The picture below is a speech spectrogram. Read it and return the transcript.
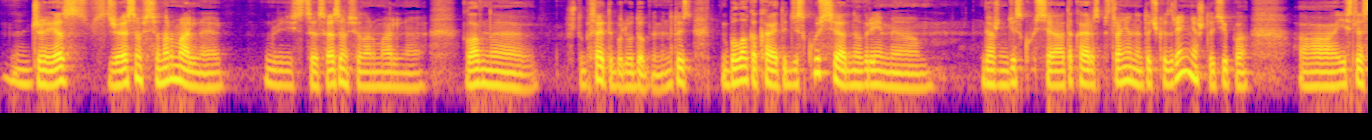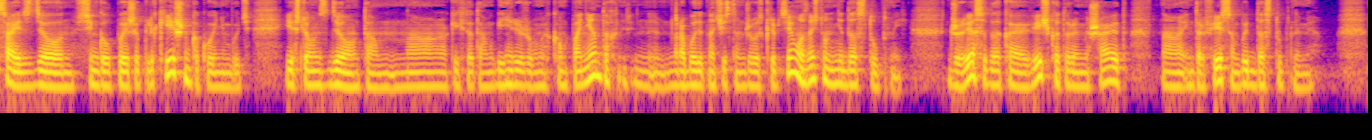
JS, с JS все нормально, с CSS все нормально. Главное, чтобы сайты были удобными. Ну, то есть была какая-то дискуссия одно время даже не дискуссия, а такая распространенная точка зрения, что типа, а, если сайт сделан single-page application какой-нибудь, если он сделан там на каких-то там генерируемых компонентах, работает на чистом JavaScript, значит он недоступный. JS – это такая вещь, которая мешает а, интерфейсам быть доступными.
